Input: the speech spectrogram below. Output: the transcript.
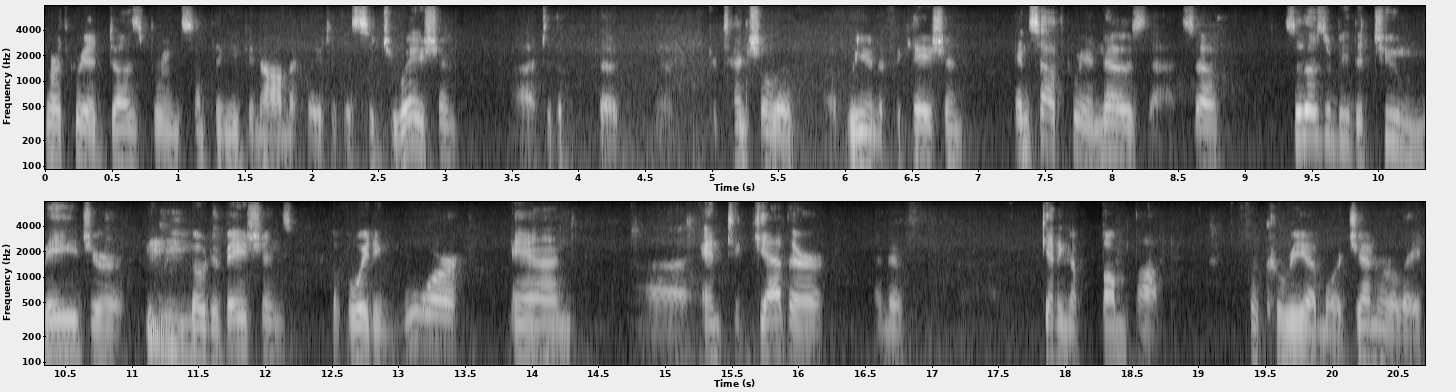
North Korea does bring something economically to the situation, uh, to the, the, the potential of, of reunification, and South Korea knows that. So so those would be the two major motivations, avoiding war and, uh, and together kind of getting a bump up for Korea more generally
